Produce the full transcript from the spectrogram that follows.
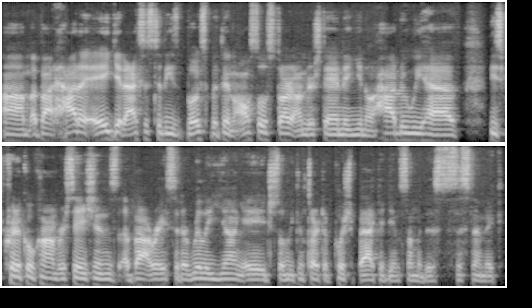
um, about how to a get access to these books, but then also start understanding, you know, how do we have these critical conversations about race at a really young age, so we can start to push back against some of this systemic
